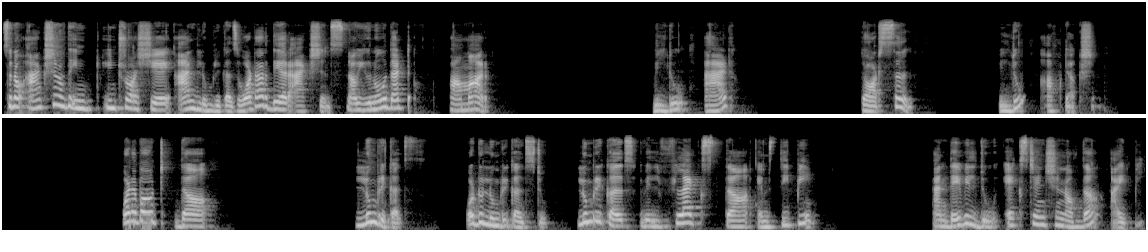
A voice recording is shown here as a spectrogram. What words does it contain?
So now action of the in, interossei and lumbricals, what are their actions? Now you know that palmar will do add, dorsal will do abduction. What about the lumbricals. What do lumbricals do? Lumbricals will flex the MCP and they will do extension of the IP.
